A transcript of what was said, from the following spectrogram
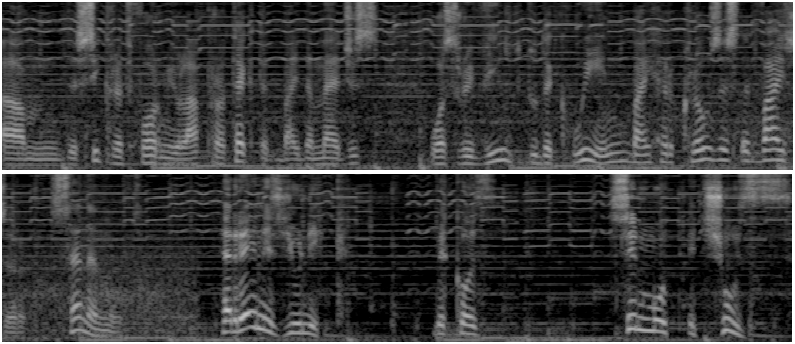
um, the secret formula protected by the magus was revealed to the queen by her closest advisor, Senenmut. Her reign is unique because Senmut chose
